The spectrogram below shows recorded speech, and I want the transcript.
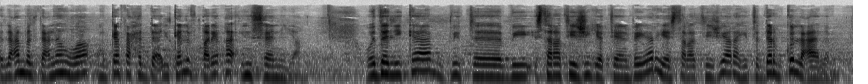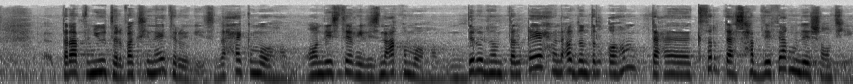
العمل تاعنا هو مكافحة داء الكلب بطريقة إنسانية. وذلك باستراتيجية TNVR. هي استراتيجية راهي تدار بكل العالم trap neuter vaccinate release نحكموهم. on les stérilise نعقموهم. نديروا لهم تلقيح ونعاودوا نطلقوهم تاع كثر تاع صحاب les fermes les chantiers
